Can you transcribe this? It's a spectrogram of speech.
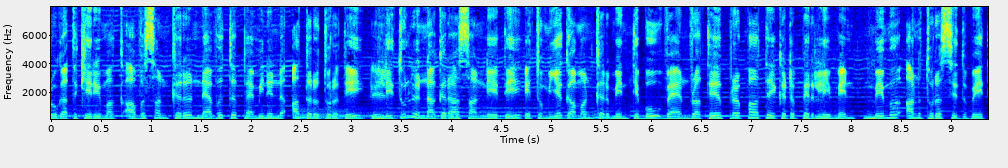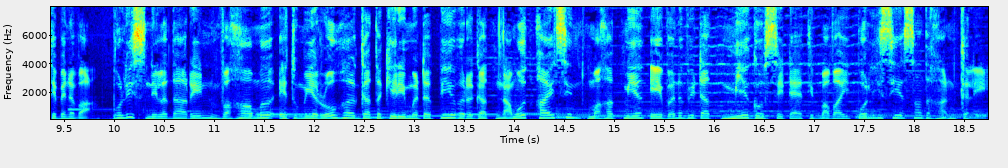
රුගත කිරීමක් අවසන් කර නැවත පැමිණෙන අතරතුරදී ලිතුල නගරාසන්නයේදී එතුමිය ගමන් කරමින් තිබූ වෑන් රථය ප්‍රපාතයකට පෙරලීමෙන් මෙම අනතුර සිදුවේ තිබෙනවා. පොලිස් නිලධාරීන් වහාම එතුමිය රෝහල් ගත කිරීමට පියවරගත් නමුත් හයිසින්ත් මහත්මිය ඒ වන විටත් මිය ගොස් සිට ඇති බවයි පොලිසිය සඳහන් කළේ.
